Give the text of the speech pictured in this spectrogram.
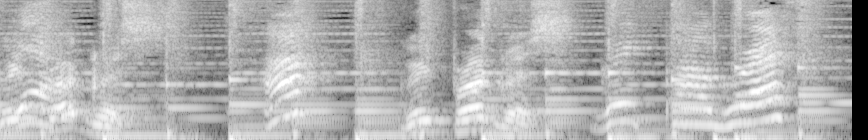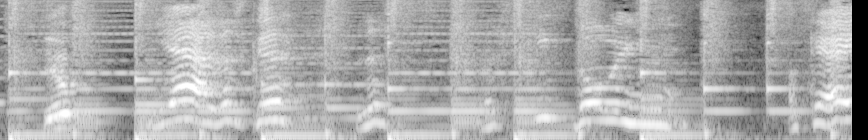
Great Yeah. progress. Huh? Great progress. Great progress. Yep. Yeah, let's get let's let's keep going. Okay?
